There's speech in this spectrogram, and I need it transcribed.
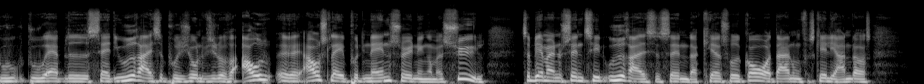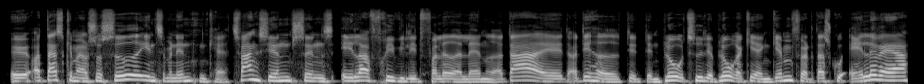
du, du er blevet sat i udrejseposition, det vil sige, du har fået af, øh, afslag på din ansøgning om asyl, så bliver man jo sendt til et udrejsecenter, Kærshovedgård, og der er nogle forskellige andre også. Øh, og der skal man jo så sidde, indtil man enten kan tvangshjemsendes eller frivilligt forlade landet. Og, der, øh, og det havde det, den blå, tidligere blå regering gennemført, og der skulle alle være.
